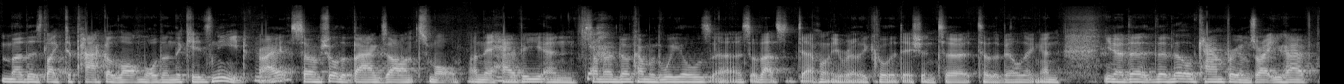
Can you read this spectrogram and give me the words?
mothers like to pack a lot more than the kids need, right? So I'm sure the bags aren't small and they're heavy, and some of them don't come with wheels. Uh, so that's definitely a really cool addition to to the building. And you know, the the little camp rooms, right? You have.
